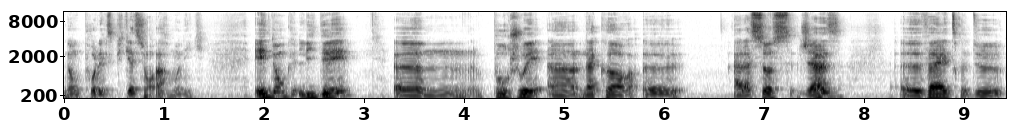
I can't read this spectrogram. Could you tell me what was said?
donc pour l'explication harmonique. Et donc l'idée, euh, pour jouer un accord euh, à la sauce jazz, va être de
